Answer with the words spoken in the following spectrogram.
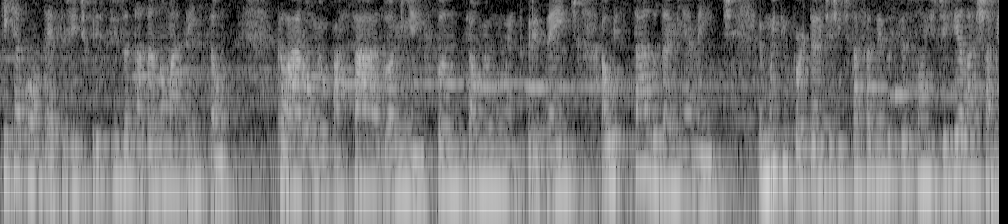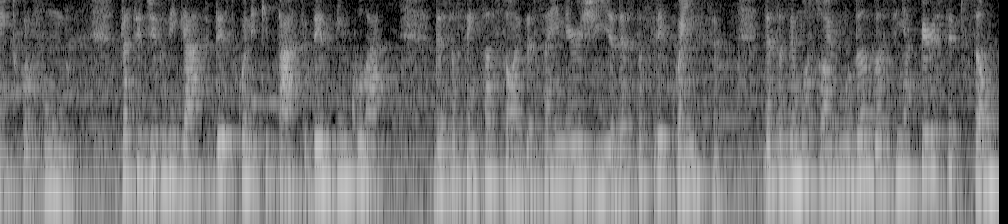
O que, que acontece? A gente precisa estar tá dando uma atenção, claro, ao meu passado, à minha infância, ao meu momento presente, ao estado da minha mente. É muito importante a gente estar tá fazendo sessões de relaxamento profundo para se desligar, se desconectar, se desvincular dessas sensações, dessa energia, desta frequência dessas emoções, mudando assim a percepção,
